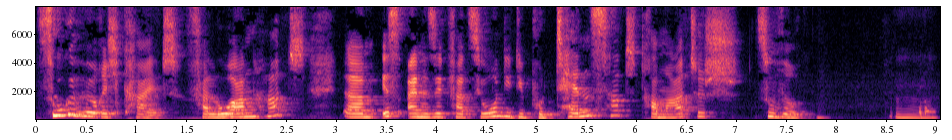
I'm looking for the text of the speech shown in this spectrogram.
Zugehörigkeit verloren hat, ähm, ist eine Situation, die die Potenz hat, traumatisch zu wirken. Mhm.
